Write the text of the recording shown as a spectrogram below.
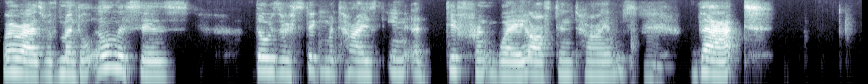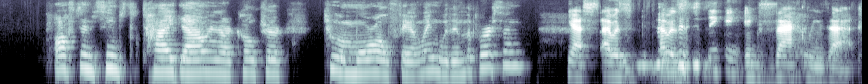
Whereas with mental illnesses, those are stigmatized in a different way, oftentimes, mm. that often seems to tie down in our culture to a moral failing within the person. Yes, I was I was thinking exactly that.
